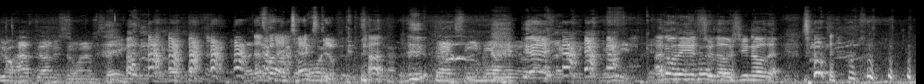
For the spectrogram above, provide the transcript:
You don't have to understand what I'm saying. That's why I text him. Text, email, you know. I don't answer those. You know that.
